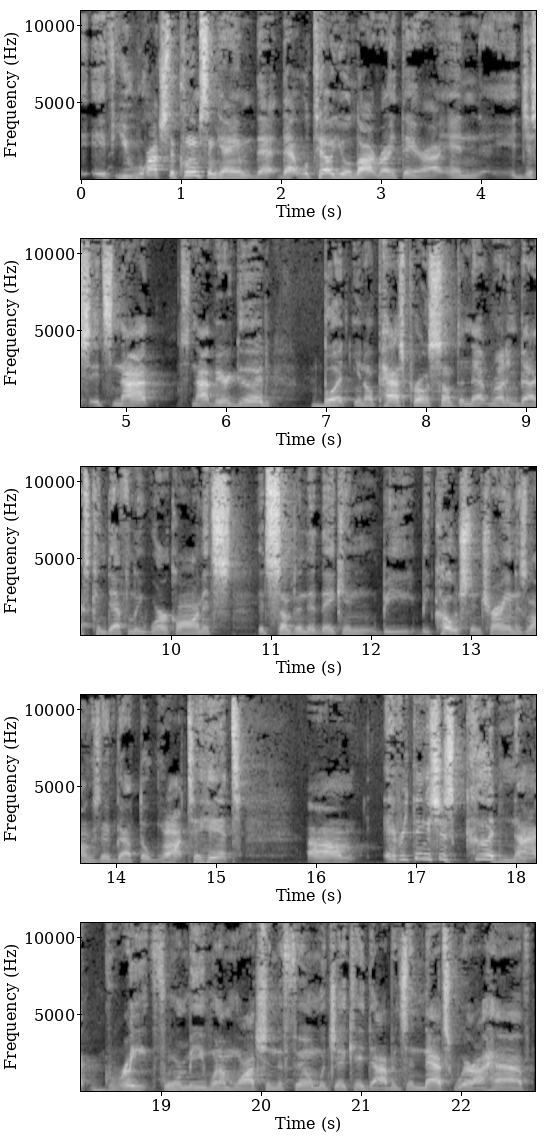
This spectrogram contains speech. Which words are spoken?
if you watch the Clemson game, that that will tell you a lot right there. And it just it's not it's not very good. But you know, pass pro is something that running backs can definitely work on. It's it's something that they can be be coached and trained as long as they've got the want to hit. Um, everything is just good, not great for me when I'm watching the film with J.K. Dobbins, and that's where I have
